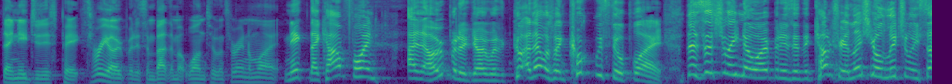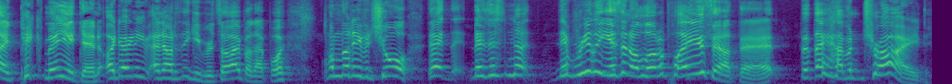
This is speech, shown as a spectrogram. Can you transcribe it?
they need to just pick three openers and bat them at one, two, and three. And I'm like, Nick, they can't find an opener go with. And that was when Cook was still playing. There's literally no openers in the country unless you're literally saying, pick me again. I don't even, and I think he retired by that point. I'm not even sure. There, there's no, there really isn't a lot of players out there that they haven't tried.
